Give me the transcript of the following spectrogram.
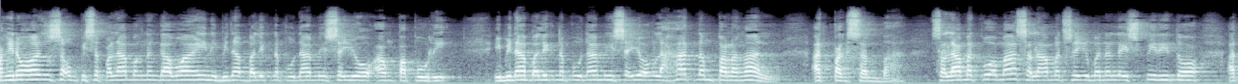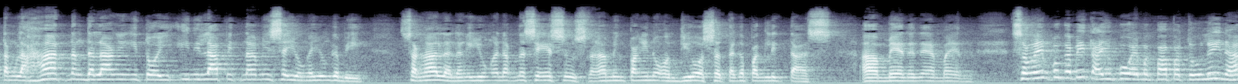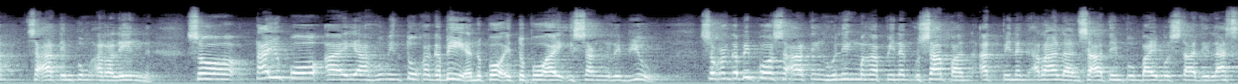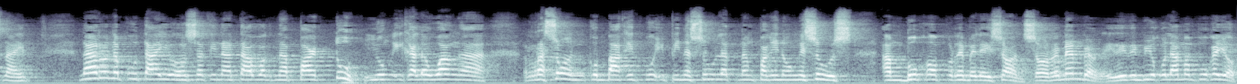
Panginoon, sa umpisa pa lamang ng gawain, ibinabalik na po namin sa iyo ang papuri. Ibinabalik na po namin sa iyo ang lahat ng parangal at pagsamba. Salamat po Ama, salamat sa iyo Banal na Espiritu at ang lahat ng dalangin ito ay inilapit namin sa iyo ngayong gabi sa ngalan ng iyong anak na si Jesus na aming Panginoon, Diyos at tagapagligtas. Amen and Amen. So ngayon pong gabi tayo po ay magpapatuloy na sa ating pong aralin. So tayo po ay uh, huminto kagabi. Ano po, ito po ay isang review. So kagabi po sa ating huling mga pinag-usapan at pinag-aralan sa ating pong Bible study last night, naroon na po tayo sa tinatawag na part 2, yung ikalawang uh, rason kung bakit po ipinasulat ng Panginoong Yesus ang Book of Revelation. So remember, i-review ko lamang po kayo.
